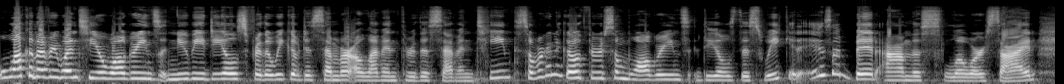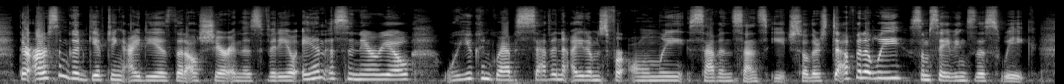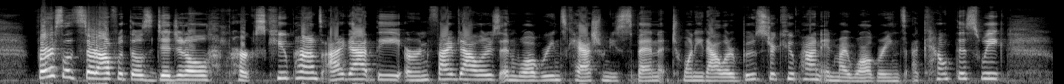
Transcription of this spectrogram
Welcome everyone to your Walgreens newbie deals for the week of December 11th through the 17th. So we're going to go through some Walgreens deals this week. It is a bit on the slower side. There are some good gifting ideas that I'll share in this video and a scenario where you can grab seven items for only seven cents each. So there's definitely some savings this week. First, let's start off with those digital perks coupons. I got the earn $5 in Walgreens cash when you spend $20 booster coupon in my Walgreens account this week.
